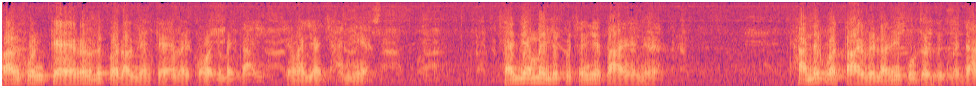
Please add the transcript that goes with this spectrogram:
บางคนแก่ก็นึกว่าเรายังแก่ไม่พอจะไม่ตายใช่ไหมอย่างฉันเนี่ย ฉันยังไม่นึกว่าฉันจะตายเลยเนี่ย ถ้านึกว่าตายเวลานี้พูดเรื่องอื่นไม่ได้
